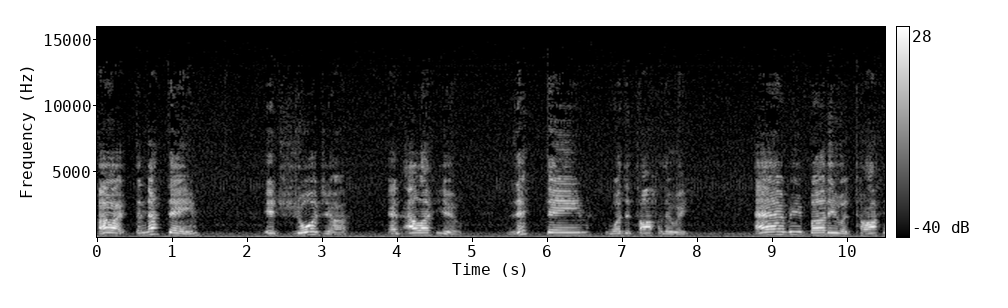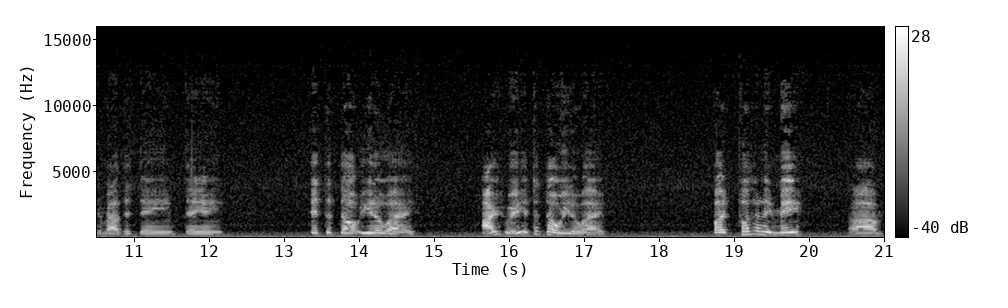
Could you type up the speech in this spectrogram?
Alright, the next game is Georgia and LSU. This game was the talk of the week. Everybody was talking about this game, saying it's a dough either way. I agree, it's a dough either way. But personally, me, um,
